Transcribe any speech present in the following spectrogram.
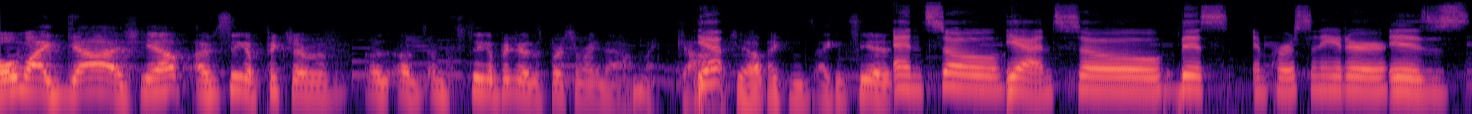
Oh my gosh! Yep, I'm seeing a picture of, of. I'm seeing a picture of this person right now. Oh my gosh! Yep. Yep. I can. I can see it. And so, yeah, and so this impersonator is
